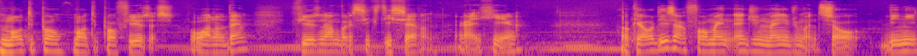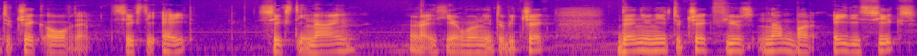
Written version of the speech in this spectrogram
Multiple multiple fuses. One of them fuse number 67 right here. Okay all these are for main engine management so you need to check all of them. 68 69 right here will need to be checked. Then you need to check fuse number 86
